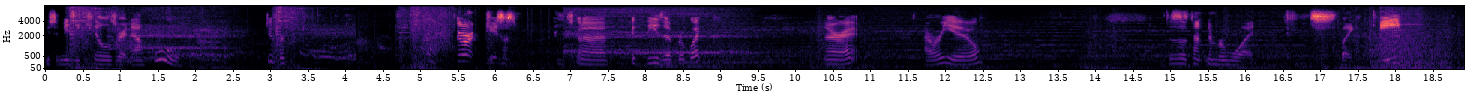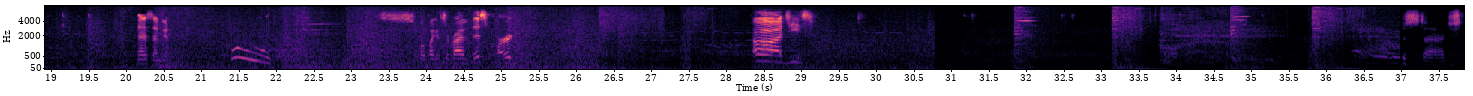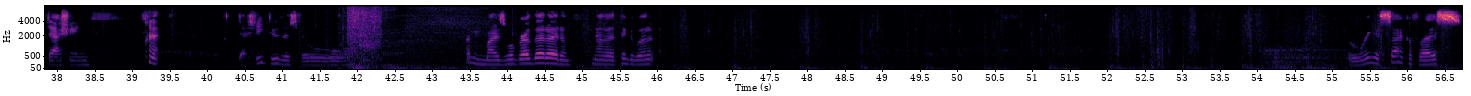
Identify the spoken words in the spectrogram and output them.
Do some easy kills right now. Ooh. Doofer. Jesus. Just gonna pick these up real quick. Alright. How are you? This is attempt number what? Like, eight? That's not good. Woo! Hope I can survive this part. Ah, jeez. Just, uh, just dashing. Dashing through this snow. I might as well grab that item, now that I think about it. A ring of sacrifice.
